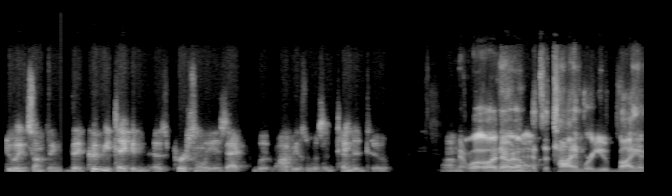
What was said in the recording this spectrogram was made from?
doing something that could be taken as personally as that obviously was intended to. Um, yeah, well, I know and, uh, at the time, were you buying a,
